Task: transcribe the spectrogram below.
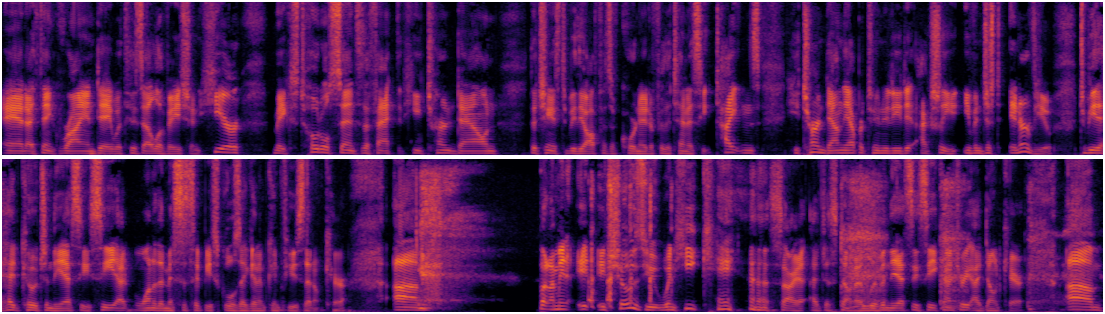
And I think Ryan Day, with his elevation here, makes total sense. The fact that he turned down the chance to be the offensive coordinator for the Tennessee Titans, he turned down the opportunity to actually even just interview to be the head coach in the SEC at one of the Mississippi schools. I get him confused. I don't care. Um, but I mean, it, it shows you when he came. sorry, I just don't. I live in the SEC country. I don't care. Um,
